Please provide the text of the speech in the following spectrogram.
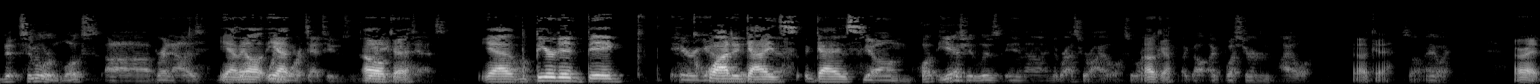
the similar looks. Uh, Allen has Yeah, way, yeah. more tattoos. Oh, okay. Yeah, Um, bearded, big, Hairy quadded guys guys. Yeah, um, he actually lives in uh, Nebraska or Iowa, so we're Okay. like uh, like western Iowa. Okay. So anyway, All right.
